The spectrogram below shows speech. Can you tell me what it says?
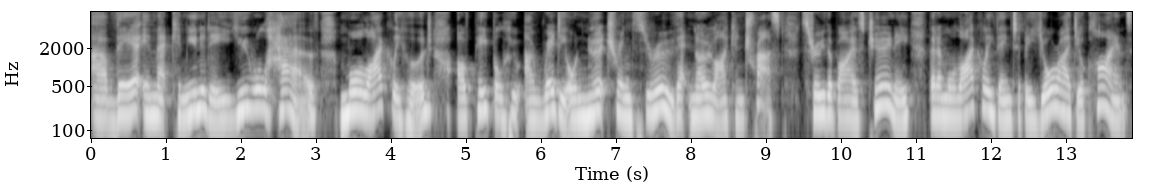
are there in that community, you will have more likelihood of people who are ready or nurturing through that know, like, and trust through the buyer's journey that are more likely then to be your ideal clients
